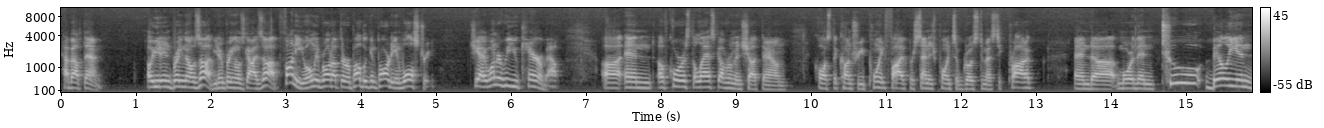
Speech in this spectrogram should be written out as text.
How about them? Oh, you didn't bring those up. You didn't bring those guys up. Funny, you only brought up the Republican Party and Wall Street. Gee, I wonder who you care about. Uh, and of course, the last government shutdown cost the country 0.5 percentage points of gross domestic product and uh, more than $2 billion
